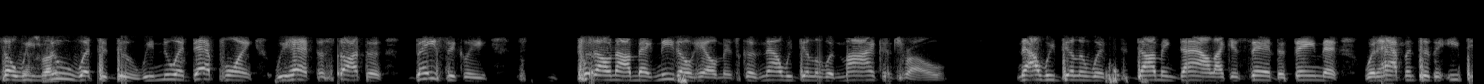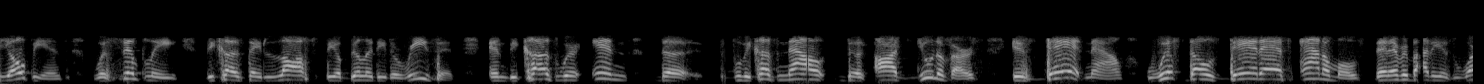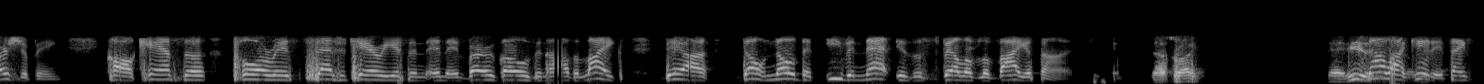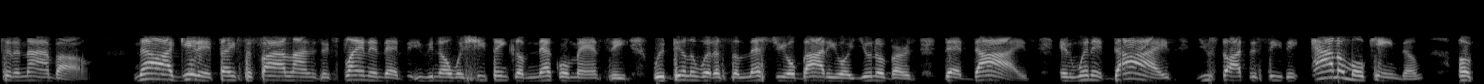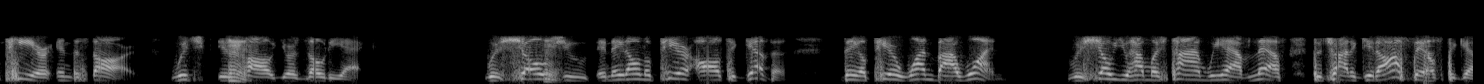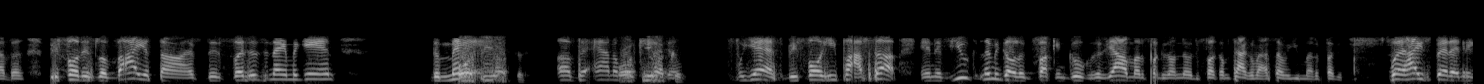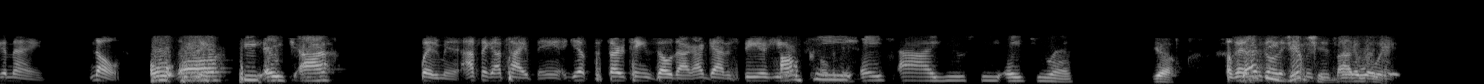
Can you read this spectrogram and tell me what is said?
So we right. knew what to do. We knew at that point we had to start to basically put on our magneto helmets because now we're dealing with mind control now we're dealing with dumbing down. Like I said, the thing that would happen to the Ethiopians was simply because they lost the ability to reason. And because we're in the, because now the, our universe is dead now with those dead ass animals that everybody is worshiping called Cancer, Taurus, Sagittarius, and, and, and Virgos and all the likes, they are don't know that even that is a spell of Leviathan. That's right. That is. Now I get it, thanks to the nine ball. Now I get it, thanks to Fireline is explaining that, you know, when she think of necromancy, we're dealing with a celestial body or universe that dies. And when it dies, you start to see the animal kingdom appear in the stars, which is mm. called your zodiac which shows hmm. you, and they don't appear all together. They appear one by one. We'll show you how much time we have left to try to get ourselves together before this Leviathan, this, what is his name again? The man of the animal Orpheus. kingdom. For yes, before he pops up. And if you, let me go to fucking Google because y'all motherfuckers don't know the fuck I'm talking about. Some of you motherfuckers. Well, how you spell that nigga name? No. O-R-P-H-I. Wait a minute. I think I typed in. Yep, the 13 Zodiac. I got it still here. O P H I U C H U S. Yeah. Okay, that's let go Egyptian, to by the way.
